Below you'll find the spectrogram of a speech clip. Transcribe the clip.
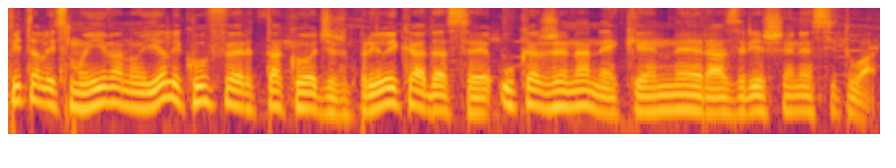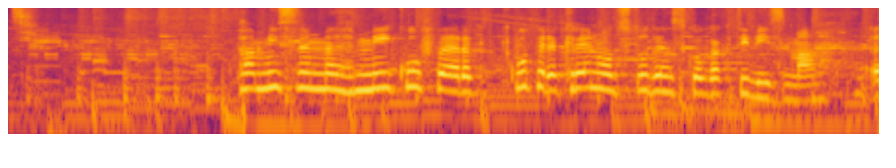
Pitali smo Ivanu je li kufer također prilika da se ukaže na neke nerazriješene situacije. Pa mislim, mi Kufer, Kufer je krenuo od studentskog aktivizma. E,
